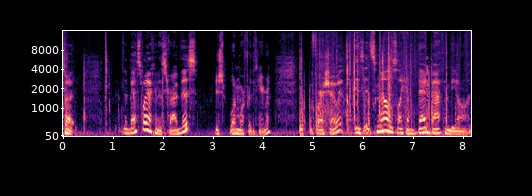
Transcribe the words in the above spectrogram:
but the best way I can describe this, just one more for the camera, before I show it, is it smells like a Bed Bath & Beyond.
